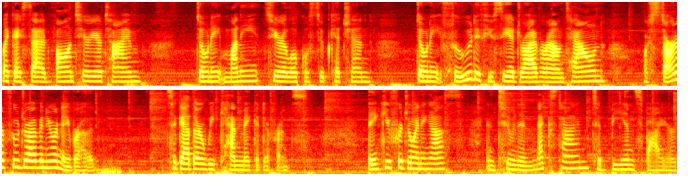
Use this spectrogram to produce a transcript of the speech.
Like I said, volunteer your time, donate money to your local soup kitchen, donate food if you see a drive around town, or start a food drive in your neighborhood. Together, we can make a difference. Thank you for joining us, and tune in next time to be inspired.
